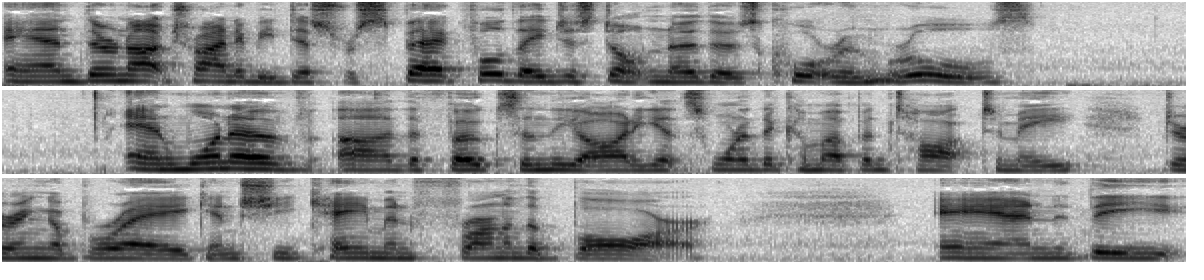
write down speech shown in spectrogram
and they're not trying to be disrespectful. They just don't know those courtroom rules. And one of uh, the folks in the audience wanted to come up and talk to me during a break, and she came in front of the bar. And the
